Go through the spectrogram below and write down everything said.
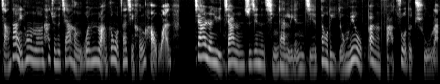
长大以后呢？他觉得家很温暖，跟我在一起很好玩。家人与家人之间的情感连接，到底有没有办法做得出来？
